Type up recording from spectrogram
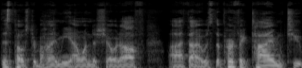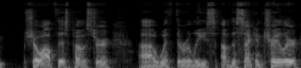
this poster behind me. I wanted to show it off. Uh, I thought it was the perfect time to show off this poster uh, with the release of the second trailer.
